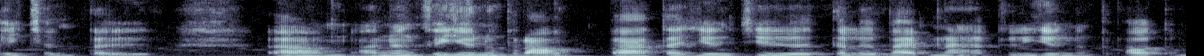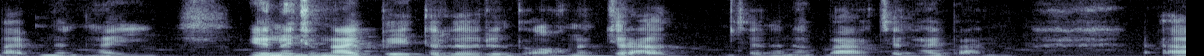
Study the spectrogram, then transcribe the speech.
អីចឹងទៅអានឹងគឺយើងនឹងផ្ដោតបាទតែយើងជឿទៅលើបែបណា គឺយើងនឹងផ្ដោតទៅបែបហ្នឹងហើយយើងនឹងចំណាយពេលទៅលើរឿងទាំងអស់ហ្នឹងច្រើនអញ្ចឹងណាបាទអញ្ចឹងហើយបានអឺ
